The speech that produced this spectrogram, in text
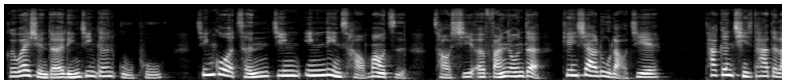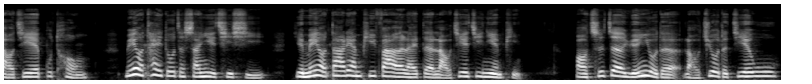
格外选择临近跟古朴，经过曾经因令草帽子草席而繁荣的天下路老街。它跟其他的老街不同，没有太多的商业气息，也没有大量批发而来的老街纪念品，保持着原有的老旧的街屋、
